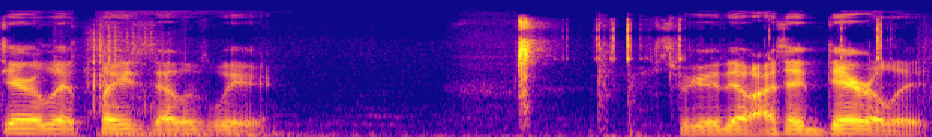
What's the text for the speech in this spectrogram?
derelict places that look weird. Figure it out. I said derelict.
